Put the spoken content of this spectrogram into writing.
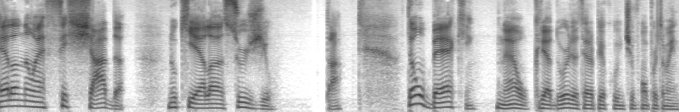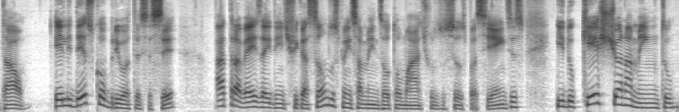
ela não é fechada no que ela surgiu, tá? Então o Beck, né, o criador da terapia cognitivo comportamental, ele descobriu a TCC através da identificação dos pensamentos automáticos dos seus pacientes e do questionamento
